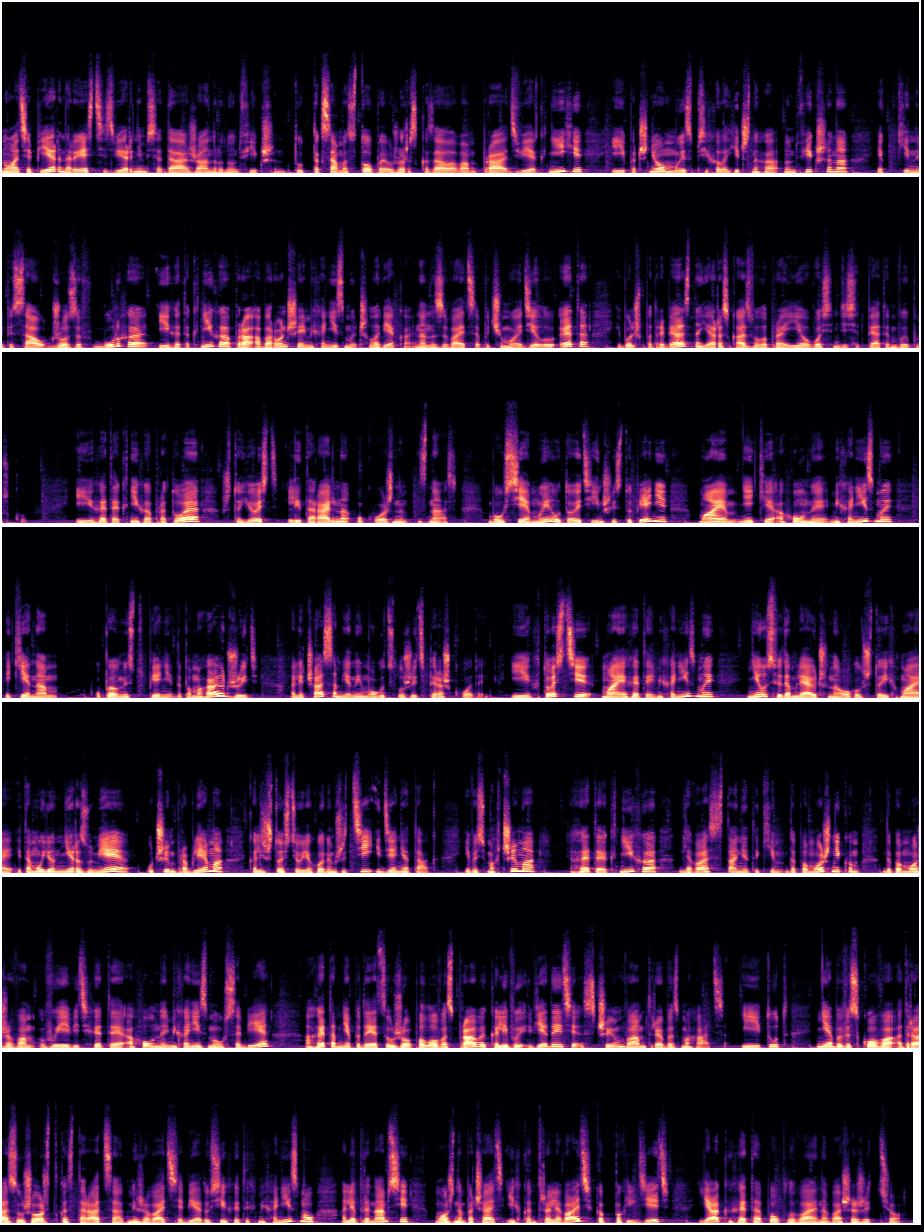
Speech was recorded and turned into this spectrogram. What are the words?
Ну а цяпер нарэшце звернемся да жанру нон-фікшн. Тут таксама стопа я ўжо расказала вам пра дзве кнігі і пачнём мы з псіхалагічнага нон-фікшана, які напісаў Джозеф Бурга і гэта кніга пра абарончыя механізмы чалавека. Яна называется почему я делаю это і больш падрабязна я рассказывала пра яе ў 85 выпуску. І гэтая кніга пра тое, што ёсць літаральна ў кожным з нас. Бо ўсе мы ў той ці іншай ступені маем нейкія ахоўныя механізмы, якія нам у пэўнай ступені дапамагаюць жыць але часам яны могуць служыць перашкодай. І хтосьці мае гэтыя механізмы не ўсведамляючы наогул што іх мае і таму ён не разумее у чым праблема калі штосьці ў ягоным жыцці ідзе не так. І вось магчыма гэтая кніга для вас стане такім дапаможнікам дапаможа вам выявіць гэтыя ахоўныя механізмы ў сабе а гэта мне падаецца ўжо палова справы калі вы ведаеце з чым вам трэба змагацца. І тут не абавязкова адразу жорстка старацца абмежаваць сябе ад усіх гэтых механізмаў але прынамсі можна пачаць іх кантраляваць каб паглядзець як гэта паўплывае на ваше жыццё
